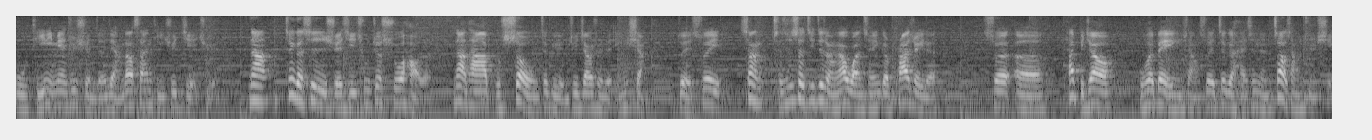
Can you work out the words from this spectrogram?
五题里面去选择两到三题去解决。那这个是学期初就说好了，那它不受这个远距教学的影响。对，所以像城市设计这种要完成一个 project 的。说呃，它比较不会被影响，所以这个还是能照常举行。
